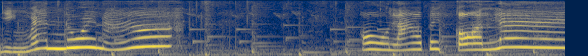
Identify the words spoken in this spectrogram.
หญิงแว่นด้วยนะ โอลาไปก่อนแล้ว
